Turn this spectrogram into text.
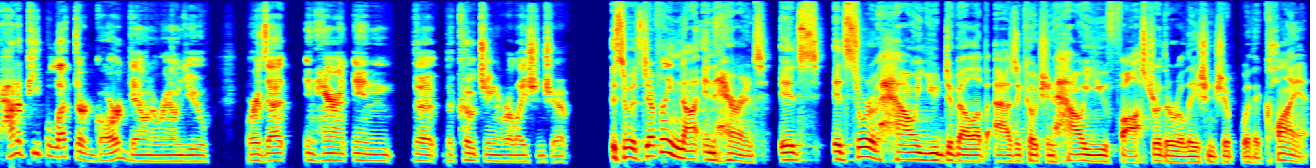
how do people let their guard down around you? Or is that inherent in the, the coaching relationship? So it's definitely not inherent. It's it's sort of how you develop as a coach and how you foster the relationship with a client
